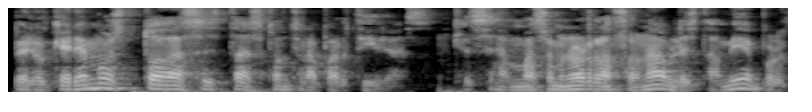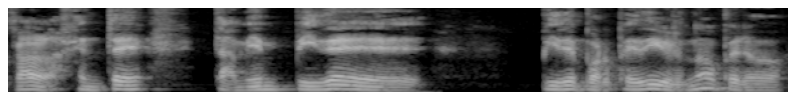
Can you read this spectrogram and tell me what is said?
pero queremos todas estas contrapartidas, que sean más o menos razonables también, porque claro, la gente también pide, pide por pedir, ¿no? Pero,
